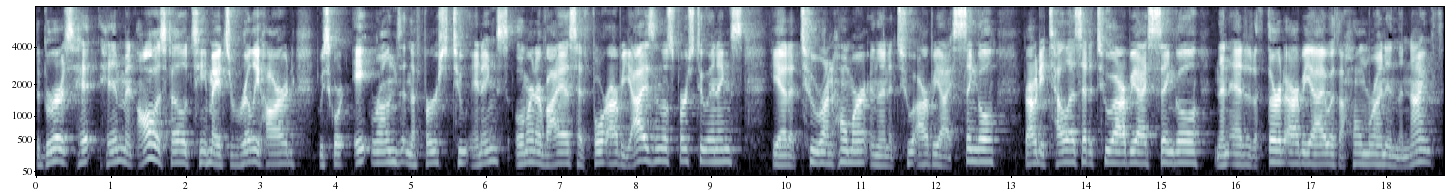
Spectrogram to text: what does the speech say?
The Brewers hit him and all his fellow teammates really hard. We scored eight runs in the first two innings. Omar Narvaez had four RBIs in those first two innings. He had a two run homer and then a two RBI single. Rowdy Tellez had a two RBI single and then added a third RBI with a home run in the ninth.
